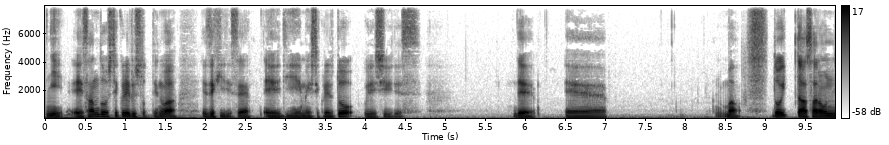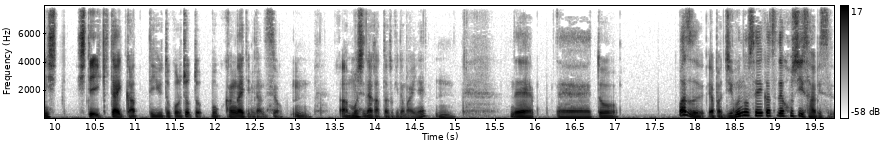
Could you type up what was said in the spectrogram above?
に、えー、賛同してくれる人っていうのは、えー、ぜひですね、えー、DM してくれると嬉しいです。で、えー、まあ、どういったサロンにしていきたいかっていうところ、ちょっと僕考えてみたんですよ。うん。あ、もしなかった時の場合ね。うん。で、えっ、ー、と、まず、やっぱ自分の生活で欲しいサービスっ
